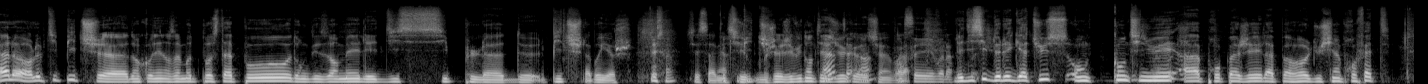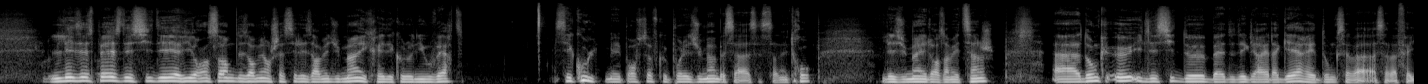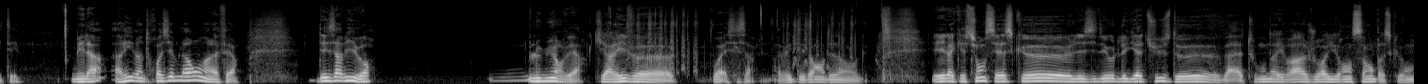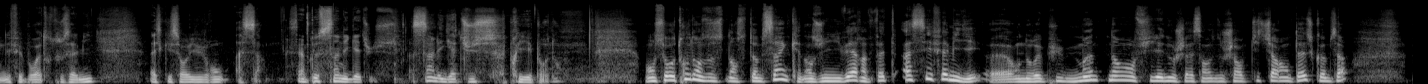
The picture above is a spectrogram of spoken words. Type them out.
Alors, le petit pitch. euh, donc, on est dans un mode post-apo. Donc, désormais, les disciples de pitch, la brioche. C'est ça. C'est ça, merci. J'ai vu dans tes Ah, yeux que. hein, tiens, voilà. pensez, voilà. Les disciples de Legatus ont continué à propager la parole du chien prophète. Les espèces décidées à vivre ensemble désormais ont chassé les armées d'humains et créé des colonies ouvertes. C'est cool, mais pour, sauf que pour les humains, bah, ça, ça, ça en est trop. Les humains et leurs armées de singes. Euh, donc eux, ils décident de, bah, de déclarer la guerre et donc ça va, ça va fighter. Mais là, arrive un troisième larron dans l'affaire. Des herbivores. Le mur vert, qui arrive, euh, ouais, c'est ça, avec des dents, des dents longues. Et la question, c'est est-ce que les idéaux de Legatus, de euh, bah, tout le monde arrivera un jour à vivre ensemble parce qu'on est fait pour être tous amis, est-ce qu'ils survivront à ça? C'est un peu Saint-Légatus. Saint Legatus, priez pour nous. On se retrouve dans, ce- dans ce tome 5, dans un univers en fait assez familier. Euh, on aurait pu maintenant enfiler nos chasses, nos petites charentaises comme ça,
